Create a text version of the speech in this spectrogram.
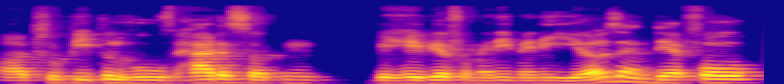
uh, through people who've had a certain behavior for many, many years. And therefore,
